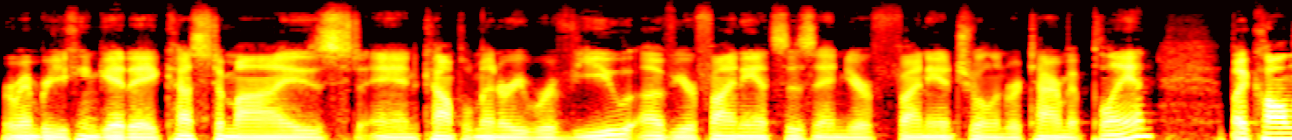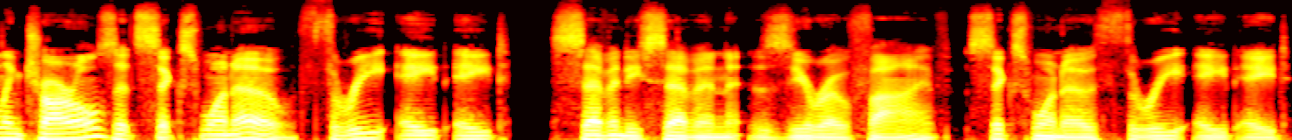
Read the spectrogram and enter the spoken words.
remember you can get a customized and complimentary review of your finances and your financial and retirement plan by calling Charles at 610 388 7705, 610 388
